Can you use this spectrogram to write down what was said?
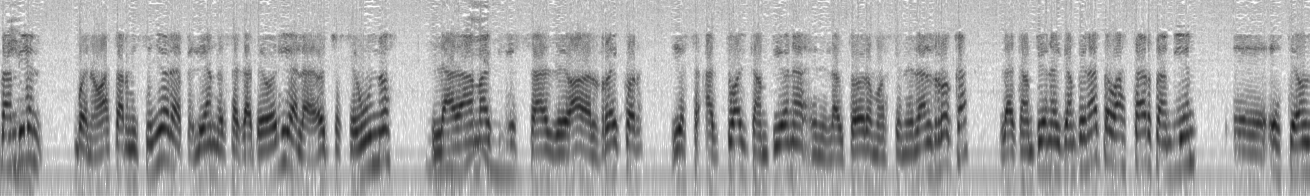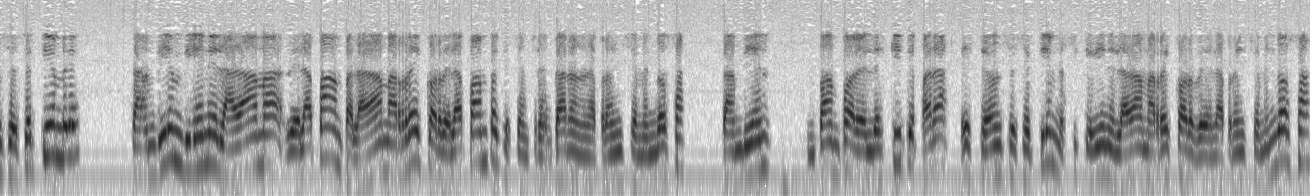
También, bueno, va a estar mi señora peleando esa categoría, la de 8 segundos, la dama que se ha llevado el récord y es actual campeona en el Autódromo General Roca, la campeona del campeonato va a estar también eh, este 11 de septiembre, también viene la dama de La Pampa, la dama récord de La Pampa, que se enfrentaron en la provincia de Mendoza, también van por el desquite para este 11 de septiembre, así que viene la dama récord de la provincia de Mendoza,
